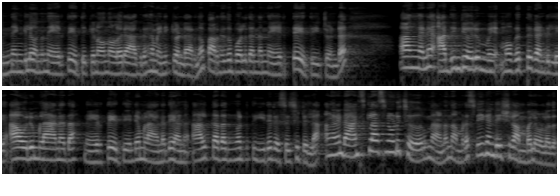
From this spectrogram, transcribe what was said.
ഇന്നെങ്കിലും ഒന്ന് നേരത്തെ എത്തിക്കണമെന്നുള്ളൊരു ആഗ്രഹം എനിക്കുണ്ടായിരുന്നു. പറഞ്ഞതുപോലെ തന്നെ നേരത്തെ എത്തിയിട്ടുണ്ട്. അങ്ങനെ അതിന്റെ ഒരു മുഖത്ത് കണ്ടില്ലേ? ആ ഒരു മ്ലാനത നേരത്തെ എത്തിയതിന്റെ മ്ലാനതയാണ്. ആൾക്കത് അങ്ങോട്ട് തീരെ രസിച്ചിട്ടില്ല. അങ്ങനെ ഡാൻസ് ക്ലാസ്സിനോട് ചേർന്നാണ് നമ്മുടെ ശ്രീകണ്ഠേശ്വര അമ്പലം ഉള്ളത്.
